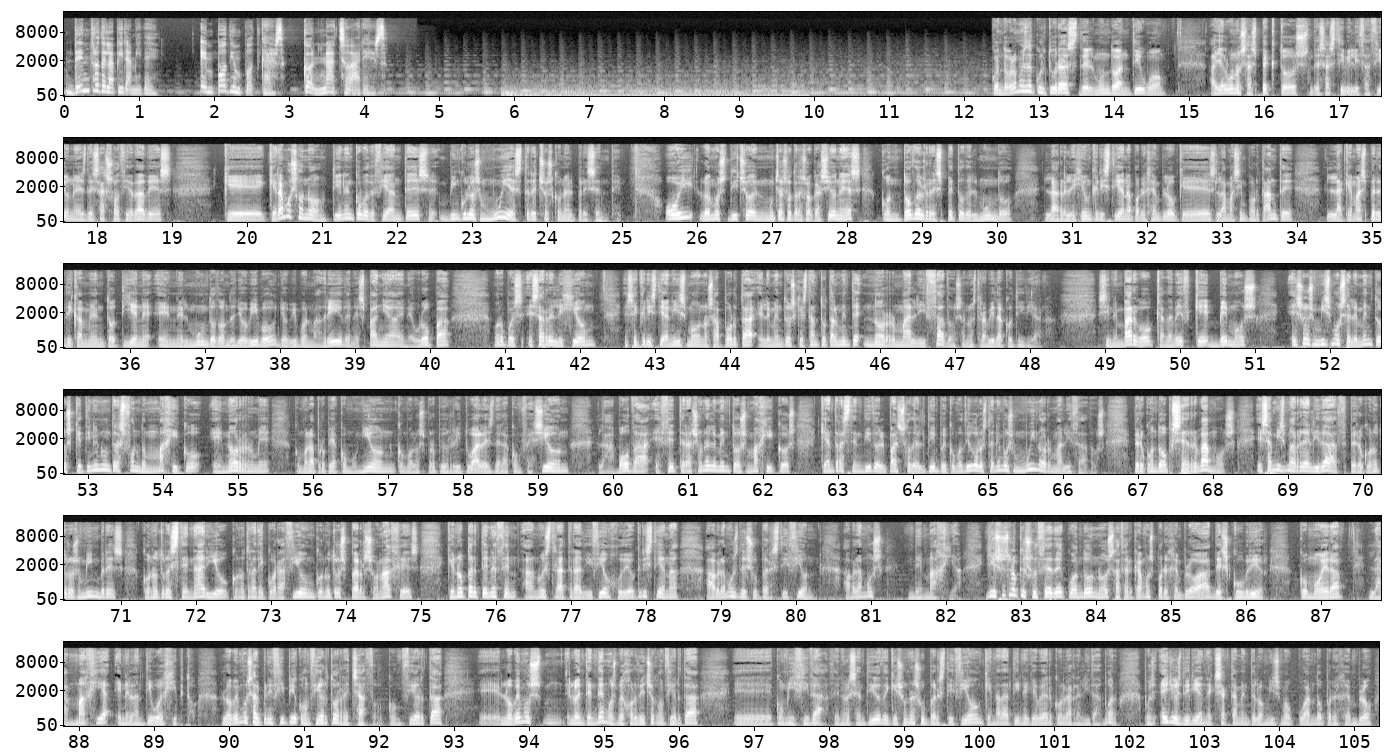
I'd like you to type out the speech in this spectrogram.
Dentro de la pirámide, en Podium Podcast con Nacho Ares. Cuando hablamos de culturas del mundo antiguo, hay algunos aspectos de esas civilizaciones, de esas sociedades, que queramos o no, tienen, como decía antes, vínculos muy estrechos con el presente. Hoy, lo hemos dicho en muchas otras ocasiones, con todo el respeto del mundo, la religión cristiana, por ejemplo, que es la más importante, la que más predicamento tiene en el mundo donde yo vivo, yo vivo en Madrid, en España, en Europa, bueno, pues esa religión, ese cristianismo nos aporta elementos que están totalmente normalizados en nuestra vida cotidiana. Sin embargo, cada vez que vemos esos mismos elementos que tienen un trasfondo mágico enorme, como la propia comunión, como los propios rituales de la confesión, la boda, etcétera, son elementos mágicos que han trascendido el paso del tiempo y como digo los tenemos muy normalizados. Pero cuando observamos esa misma realidad, pero con otros mimbres, con otro escenario, con otra decoración, con otros personajes que no pertenecen a nuestra tradición judeocristiana, hablamos de superstición, hablamos de magia. Y eso es lo que sucede cuando nos acercamos, por ejemplo, a descubrir cómo era la magia en el antiguo Egipto. Lo vemos al principio con cierto rechazo, con cierta eh, lo vemos, mm, lo entendemos, mejor dicho, con cierta eh, comicidad, en el sentido de que es una superstición que nada tiene que ver con la realidad. Bueno, pues ellos dirían exactamente lo mismo cuando, por ejemplo,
